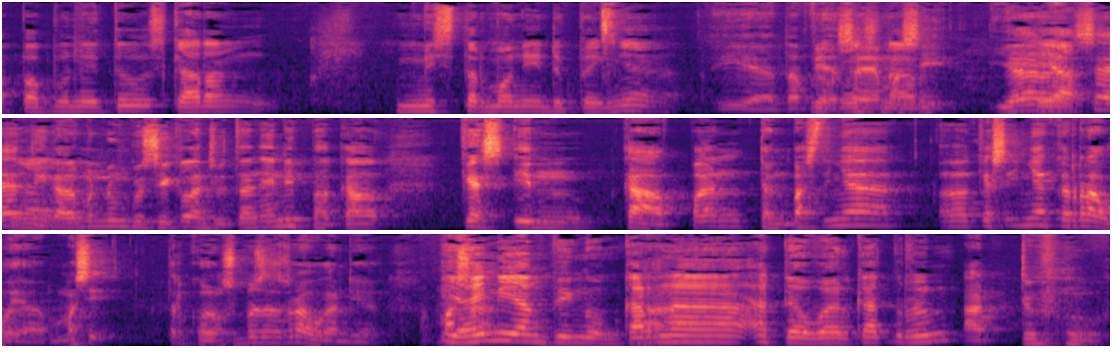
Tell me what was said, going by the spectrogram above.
apa pun itu sekarang Mr. Money in the Bank-nya Iya, tapi ya saya masih ya Iya, saya ya. tinggal menunggu sih kelanjutannya ini bakal cash in kapan dan pastinya eh, cash innya ke Raw ya. Masih tergolong superstar Raw kan dia. Ya ini yang bingung karena ada wildcard rule Aduh.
